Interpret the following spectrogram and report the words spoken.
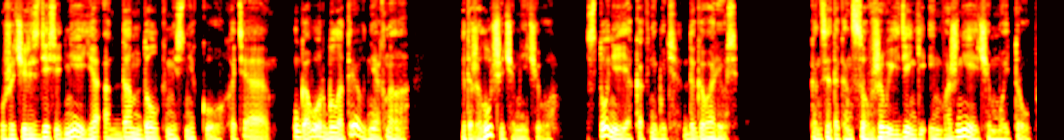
уже через десять дней я отдам долг мяснику, хотя уговор был о трех днях, но это же лучше, чем ничего». С Тони я как-нибудь договорюсь. В конце-то концов, живые деньги им важнее, чем мой труп.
